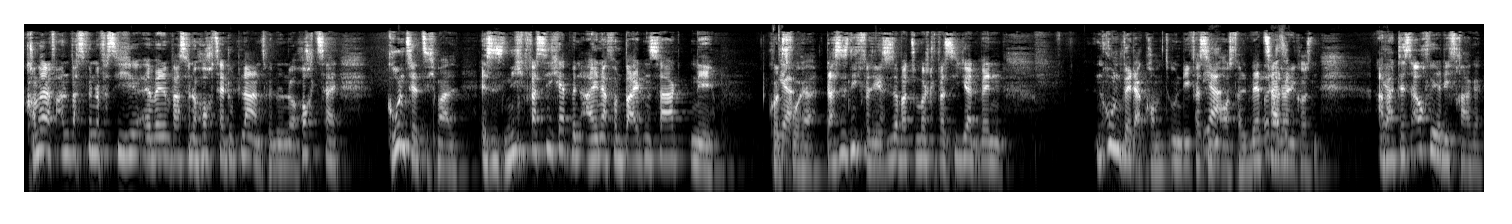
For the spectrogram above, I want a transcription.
kommt darauf an, was für eine Versicherung, äh, was für eine Hochzeit du planst. Wenn du eine Hochzeit, grundsätzlich mal, es ist nicht versichert, wenn einer von beiden sagt, nee, kurz ja. vorher. Das ist nicht versichert. Ja. Es ist aber zum Beispiel versichert, wenn ein Unwetter kommt und die Versicherung ja. ausfällt. Wer zahlt dann die Kosten? Aber das ist auch wieder die Frage.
